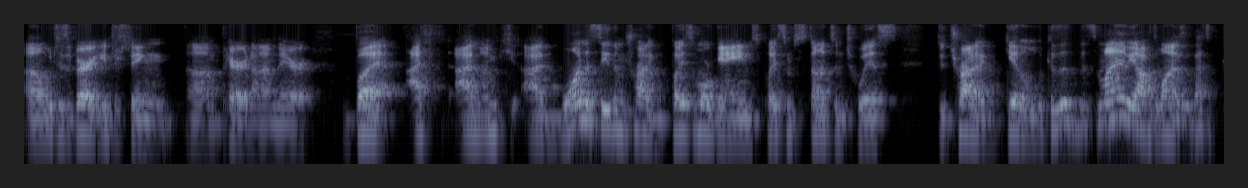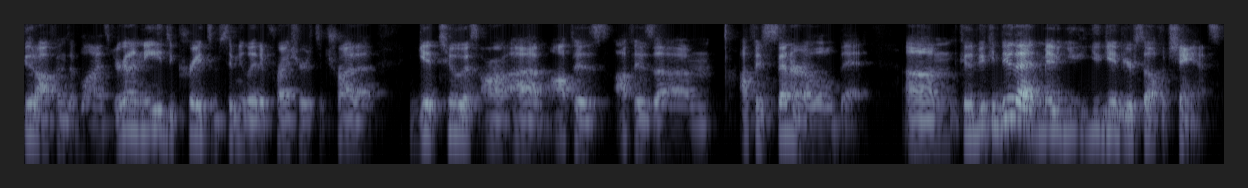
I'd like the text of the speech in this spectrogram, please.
uh, which is a very interesting um, paradigm there. But I I'm, I'm, i want to see them try to play some more games, play some stunts and twists to try to get a because this Miami offensive line is that's a good offensive line. So you're going to need to create some simulated pressures to try to get to us on, uh, off his off his um, off his center a little bit. Because um, if you can do that, maybe you you give yourself a chance.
